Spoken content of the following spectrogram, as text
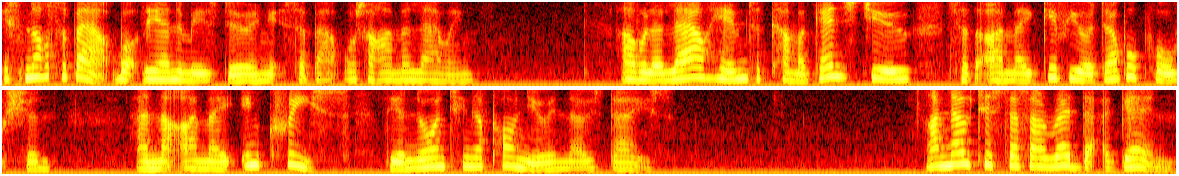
It's not about what the enemy is doing, it's about what I'm allowing. I will allow him to come against you so that I may give you a double portion and that I may increase the anointing upon you in those days. I noticed as I read that again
